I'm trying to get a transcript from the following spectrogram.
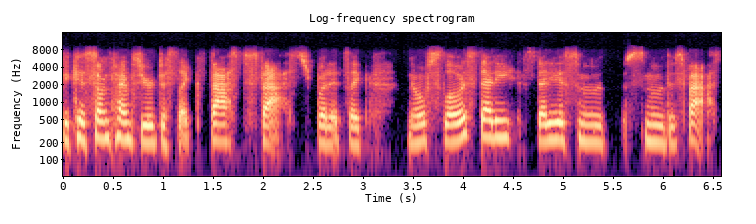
Because sometimes you're just like fast is fast, but it's like no, slow is steady, steady is smooth, smooth is fast.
